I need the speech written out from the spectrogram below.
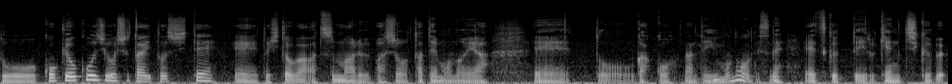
と、公共工事を主体として、えー、と人が集まる場所建物や、えー、と学校なんていうものをですね、えー、作っている建築部。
